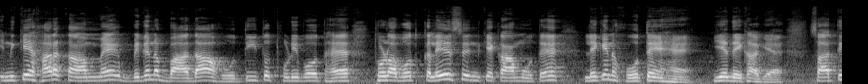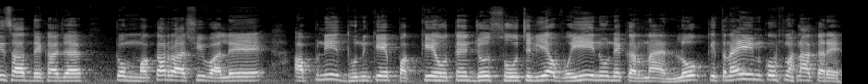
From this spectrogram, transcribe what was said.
इनके हर काम में विघ्न बाधा होती तो थोड़ी बहुत है, थोड़ा बहुत क्लेश इनके काम होते हैं, लेकिन होते हैं। ये देखा गया है। साथ ही साथ देखा जाए तो मकर राशि वाले अपनी धुन के पक्के होते हैं, जो सोच लिया वही इन्होंने करना है। लोग कितना ही इनको मना करें,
